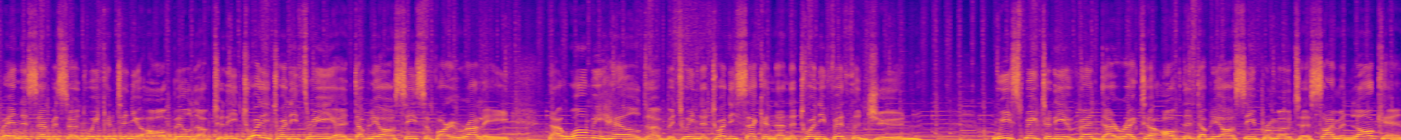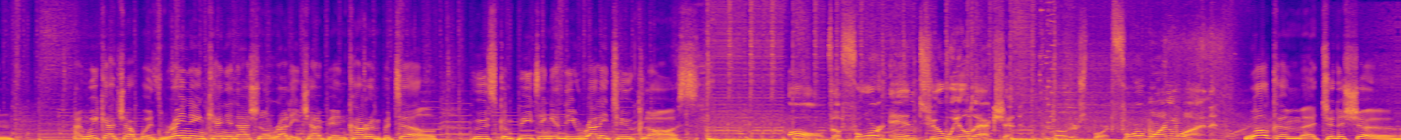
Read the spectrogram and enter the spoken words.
Up in this episode, we continue our build up to the 2023 uh, WRC Safari Rally that will be held uh, between the 22nd and the 25th of June. We speak to the event director of the WRC promoter, Simon Larkin, and we catch up with reigning Kenya National Rally champion Karan Patel, who's competing in the Rally 2 class. All the four and two wheeled action. Motorsport 411. Welcome uh, to the show.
